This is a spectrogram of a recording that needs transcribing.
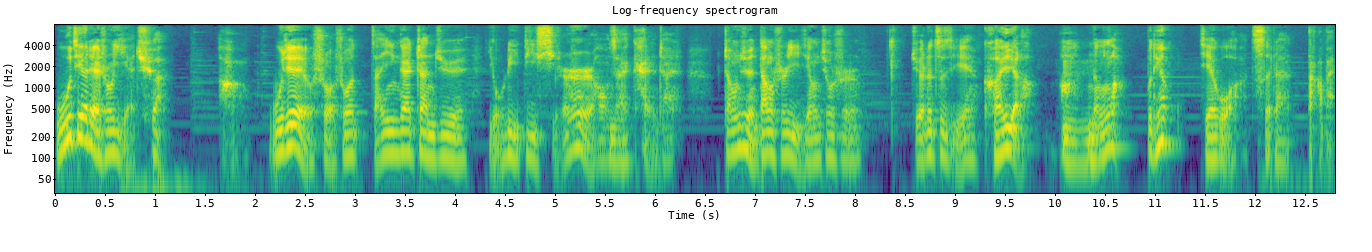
吴阶这时候也劝啊，吴阶也说说咱应该占据有利地形，然后再开展战事。张俊当时已经就是觉得自己可以了啊，能了，不听。结果此战大败，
